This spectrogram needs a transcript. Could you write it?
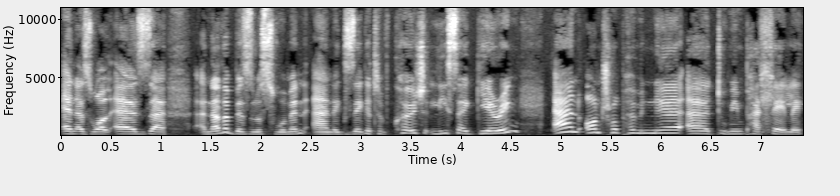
and as well as uh, another businesswoman and executive coach Lisa Gering and entrepreneur uh, Tumi Mphahlele.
